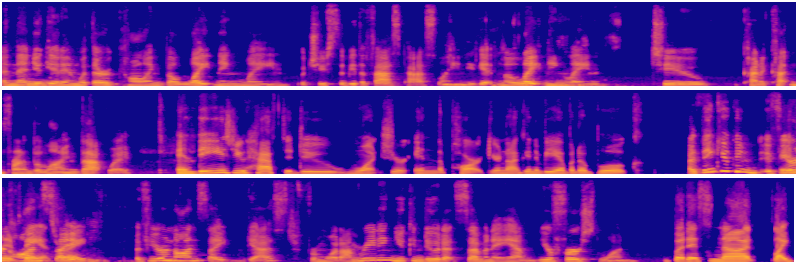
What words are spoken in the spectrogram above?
and then you get in what they're calling the lightning lane which used to be the fast pass lane you get in the lightning lane to kind of cut in front of the line that way and these you have to do once you're in the park you're not going to be able to book i think you can if you're an advance, on-site right? if you're an on-site guest from what i'm reading you can do it at 7 a.m your first one but it's not like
